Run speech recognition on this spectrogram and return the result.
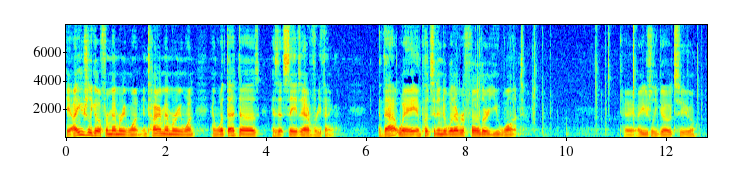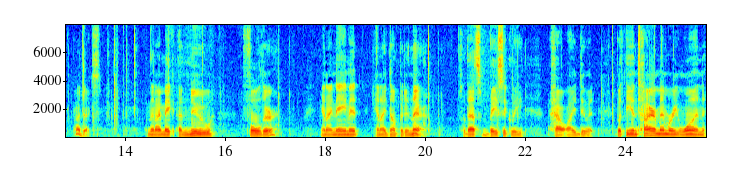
Okay, I usually go for memory 1, entire memory 1. And what that does is it saves everything. That way, and puts it into whatever folder you want. Okay, I usually go to projects. And then I make a new folder, and I name it, and I dump it in there. So that's basically how I do it. But the entire memory 1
